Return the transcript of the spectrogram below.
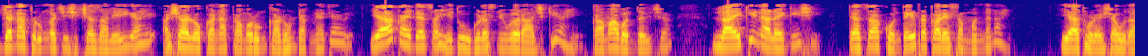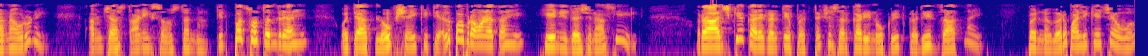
ज्यांना तुरुंगाची शिक्षा झालेली आहे अशा लोकांना कामावरून काढून टाकण्यात यावे. या कायद्याचा हेतू उघडच निवळ राजकीय आहे. कामाबद्दलच्या लायकी नालायकीशी त्याचा कोणत्याही प्रकारे संबंध नाही. या थोड्याशा उदाहरणावरूनही आमच्या स्थानिक संस्थांना कितपत स्वातंत्र्य आहे व त्यात लोकशाही किती अल्प प्रमाणात आहे हे निदर्शनास येईल. राजकीय कार्यकर्ते प्रत्यक्ष सरकारी नोकरीत कधीच जात नाही. पण नगरपालिकेच्या व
